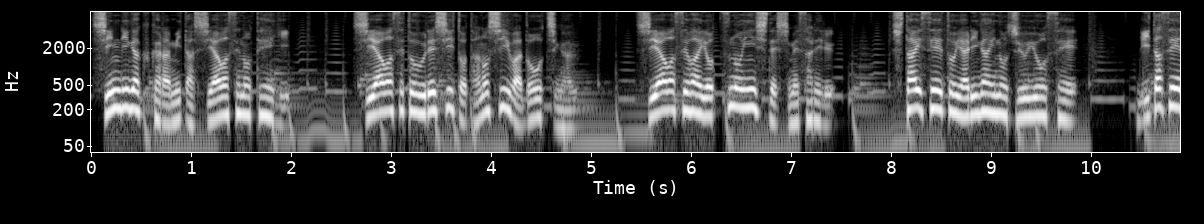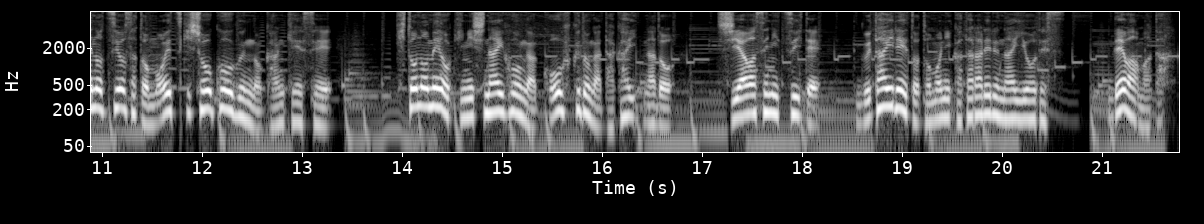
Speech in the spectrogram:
心理学から見た幸せの定義。幸せと嬉しいと楽しいはどう違う。幸せは4つの因子で示される。主体性とやりがいの重要性。利他性の強さと燃え尽き症候群の関係性。人の目を気にしない方が幸福度が高い。など幸せについて具体例とともに語られる内容です。ではまた。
